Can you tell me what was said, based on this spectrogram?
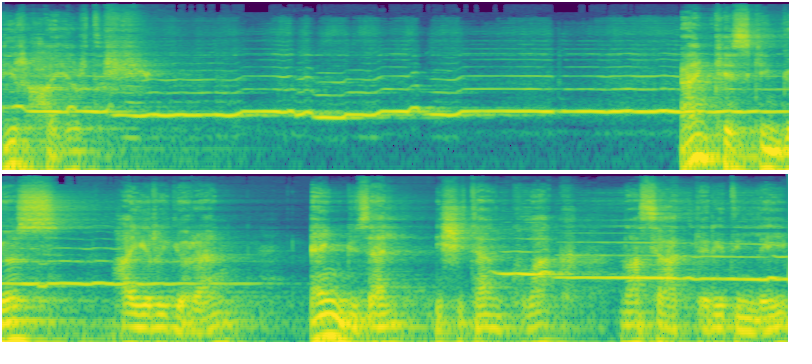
bir hayırdır. En keskin göz hayırı gören, en güzel işiten kulak nasihatleri dinleyip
